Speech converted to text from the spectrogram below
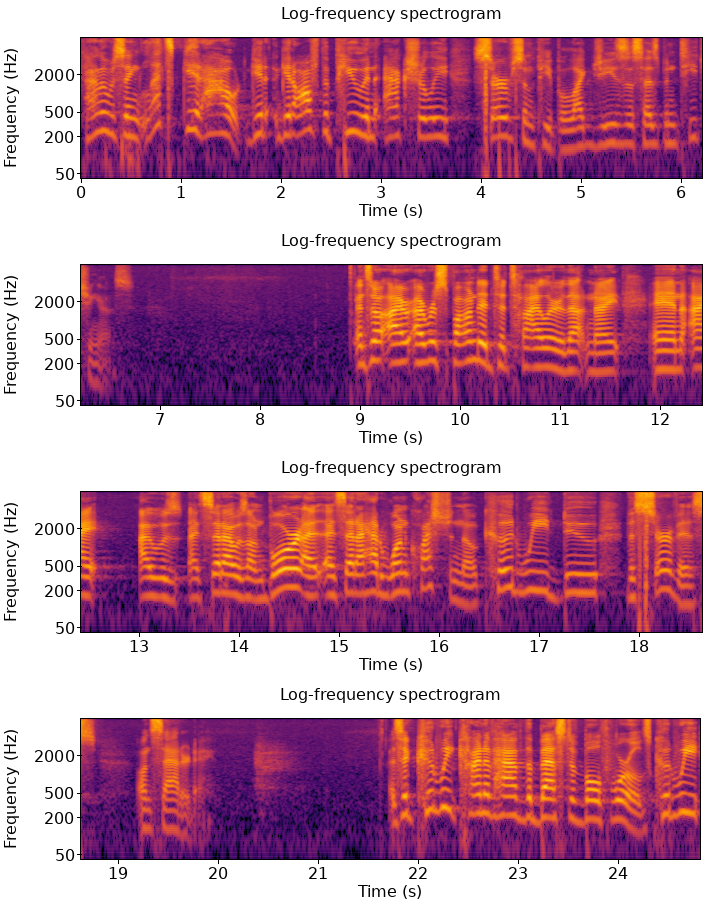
Tyler was saying, let's get out, get, get off the pew, and actually serve some people like Jesus has been teaching us. And so I, I responded to Tyler that night, and I, I, was, I said I was on board. I, I said I had one question, though. Could we do the service on Saturday? I said, could we kind of have the best of both worlds? Could we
